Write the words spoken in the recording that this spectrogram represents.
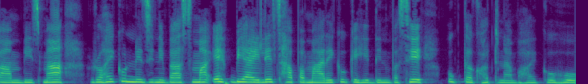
पाम बीचमा रहेको निजी निवासमा एफबीआईले छापा मारेको केही दिनपछि उक्त घटना भएको हो।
